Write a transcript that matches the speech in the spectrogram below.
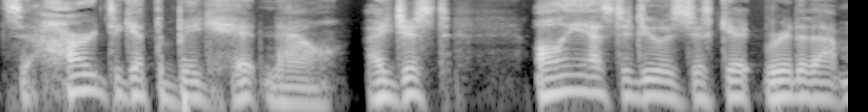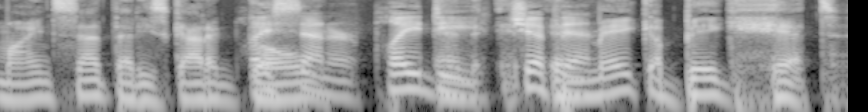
it's hard to get the big hit now. I just all he has to do is just get rid of that mindset that he's got to Play go center, play D, and, chip and in, make a big hit,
